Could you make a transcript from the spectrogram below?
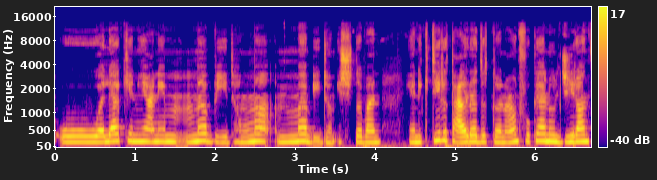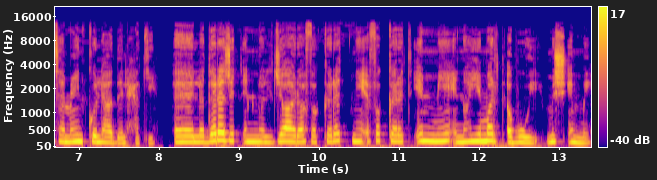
ولكن يعني ما بإيدهم ما ما بإيدهم إيش طبعا يعني كتير تعرضت للعنف وكانوا الجيران سامعين كل هذا الحكي. أه لدرجة إنه الجارة فكرتني فكرت أمي إنه هي مرت أبوي مش أمي.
